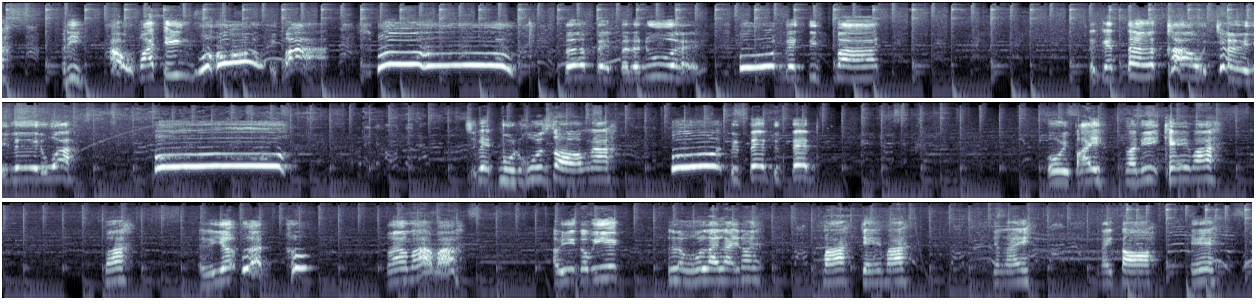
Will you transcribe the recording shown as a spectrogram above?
มาดิเอ้ามาจริงโอ้โหไอ้บ้าโอ้เพิ่มเบ็ดมาแล้วด้วยโอ้เบ็ดสิบบาท สเก็ตเตอร์เข้าเฉยเลยว่ะโอ้สิบเอ็ดหมุนคูณสองนะโอ้ตื่นเต้นตื่นเต้น โอ้ยไปวันนี้เคมา มาเอเยอะเพื่อน มามามาเอาอีกเอาอีกโหลไล่ๆหน่อย มาเจมา ยังไง ไงต่อ เอ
